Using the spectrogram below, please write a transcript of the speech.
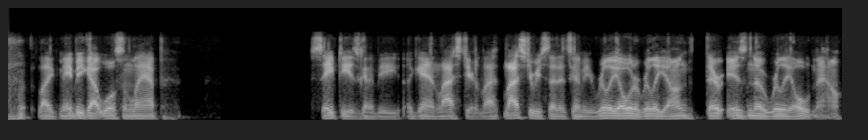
like maybe you got Wilson Lamp. Safety is going to be again last year. Last, last year we said it's going to be really old or really young. There is no really old now.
